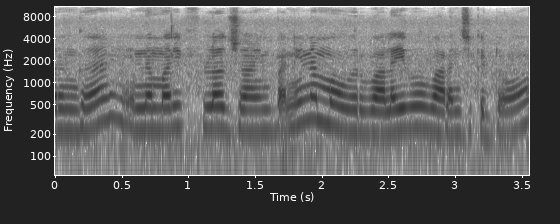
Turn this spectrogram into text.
பாருங்கள் இந்த மாதிரி ஃபுல்லாக ஜாயின் பண்ணி நம்ம ஒரு வளைவை வரைஞ்சிக்கிட்டோம்.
